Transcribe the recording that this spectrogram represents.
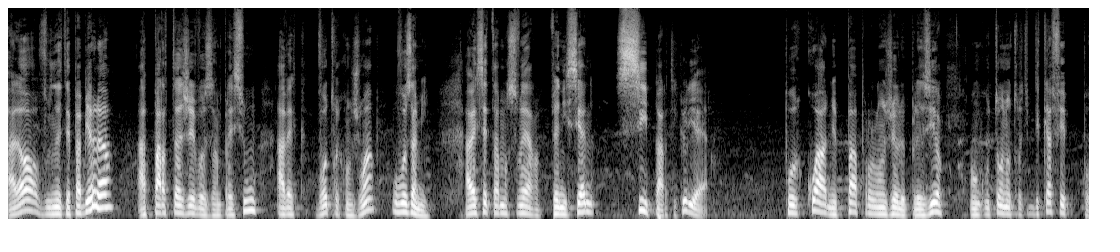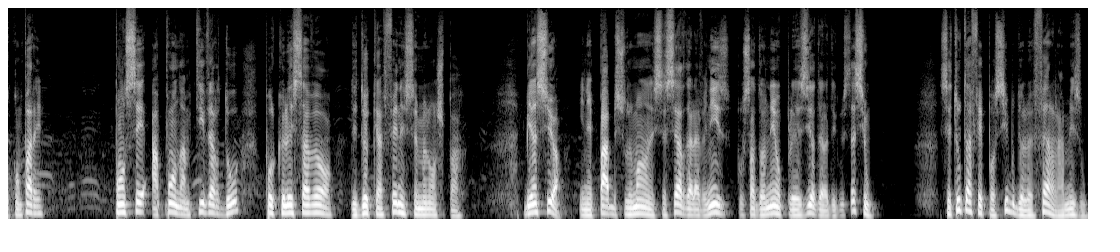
Alors, vous n'êtes pas bien là à partager vos impressions avec votre conjoint ou vos amis, avec cette atmosphère vénitienne si particulière. Pourquoi ne pas prolonger le plaisir en goûtant notre type de café pour comparer? Pensez à prendre un petit verre d'eau pour que les saveurs des deux cafés ne se mélangent pas. Bien sûr, il n'est pas absolument nécessaire d'aller à Venise pour s'adonner au plaisir de la dégustation. C'est tout à fait possible de le faire à la maison,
